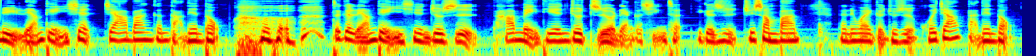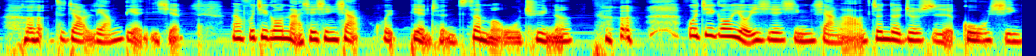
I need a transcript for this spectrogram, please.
侣两点一线，加班跟打电动。这个两点一线就是他每天就只有两个行程，一个是去上班，那另外一个就是回家打电动。这叫两点一线。那夫妻宫哪些星象会变成这么无趣呢？夫妻宫有一些星象啊，真的就是孤星。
